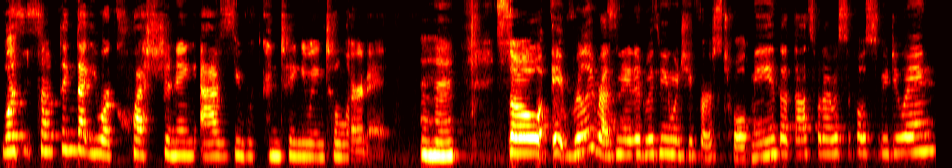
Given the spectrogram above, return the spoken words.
was it something that you were questioning as you were continuing to learn it? Mm-hmm. So it really resonated with me when she first told me that that's what I was supposed to be doing.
